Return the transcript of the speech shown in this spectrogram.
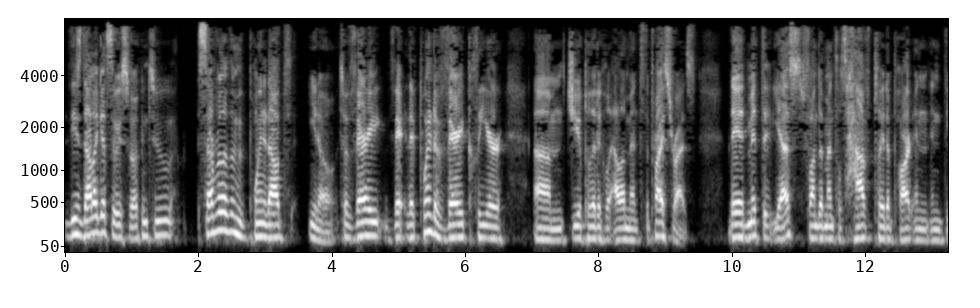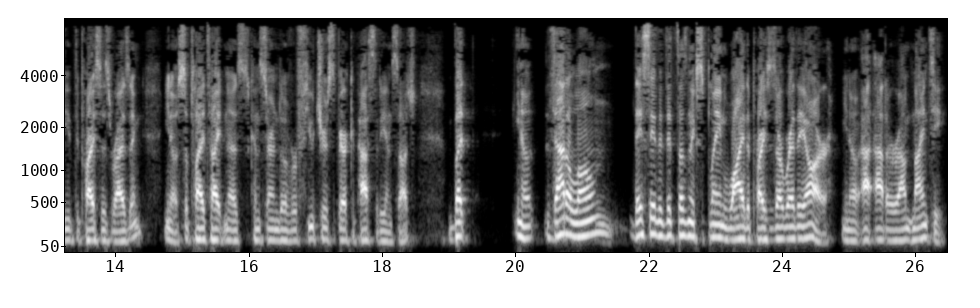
These delegates that we've spoken to, several of them have pointed out, you know, to a very, very they've pointed a very clear um, geopolitical element to the price rise. They admit that yes, fundamentals have played a part in, in the, the prices rising. You know, supply tightness, concerned over future spare capacity and such. But, you know, that alone, they say that this doesn't explain why the prices are where they are, you know, at, at around 90.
